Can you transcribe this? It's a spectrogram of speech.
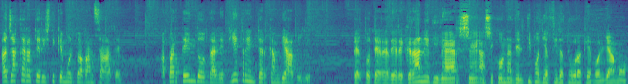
ha già caratteristiche molto avanzate, a partendo dalle pietre intercambiabili per poter avere grane diverse a seconda del tipo di affilatura che vogliamo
